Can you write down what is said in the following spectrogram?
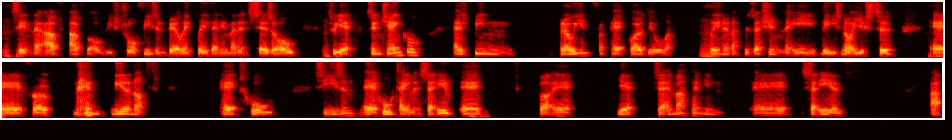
mm-hmm. saying that I've I've got all these trophies and barely played any minutes says it all. Mm-hmm. So yeah, Zinchenko has been brilliant for Pep Guardiola, mm-hmm. playing in a position that he that he's not used to uh, for near enough Pep's whole season, uh, whole time at City. Uh, but uh, yeah, so in my opinion, uh, City have I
